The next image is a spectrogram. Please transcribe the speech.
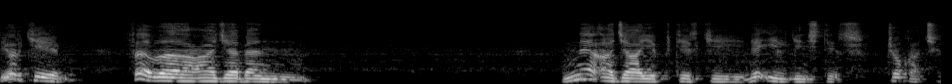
Diyor ki فَوَا عَجَبًا ne acayiptir ki, ne ilginçtir. Çok açı.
